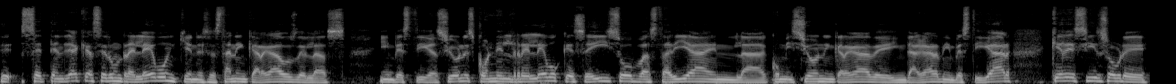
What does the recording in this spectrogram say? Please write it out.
eh, ¿se tendría que hacer un relevo en quienes están encargados de las investigaciones? ¿Con el relevo que se hizo bastaría en la comisión encargada de indagar, de investigar? ¿Qué decir sobre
